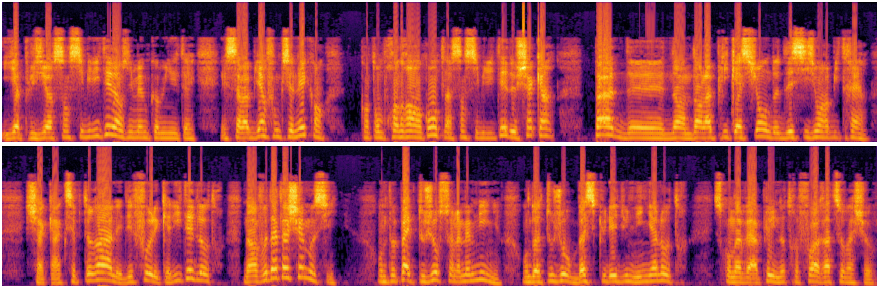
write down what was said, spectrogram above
Il y a plusieurs sensibilités dans une même communauté. Et ça va bien fonctionner quand, on prendra en compte la sensibilité de chacun, pas dans, dans l'application de décisions arbitraires. Chacun acceptera les défauts, les qualités de l'autre. Dans Avodat Hashem aussi. On ne peut pas être toujours sur la même ligne. On doit toujours basculer d'une ligne à l'autre. Ce qu'on avait appelé une autre fois Ratso Vachov.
